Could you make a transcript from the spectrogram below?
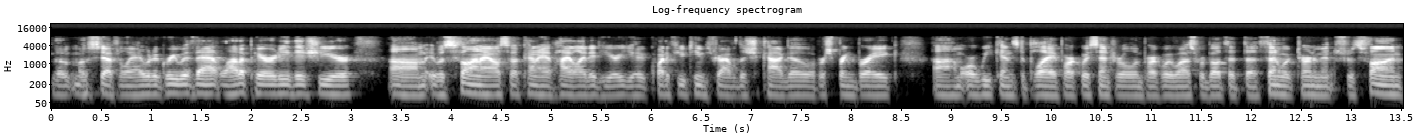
Most definitely, I would agree with that. A lot of parity this year. Um, it was fun. I also kind of have highlighted here. You had quite a few teams travel to Chicago over spring break um, or weekends to play. Parkway Central and Parkway West were both at the Fenwick tournament, which was fun.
